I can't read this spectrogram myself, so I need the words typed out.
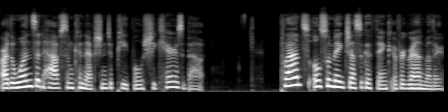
are the ones that have some connection to people she cares about. Plants also make Jessica think of her grandmother,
